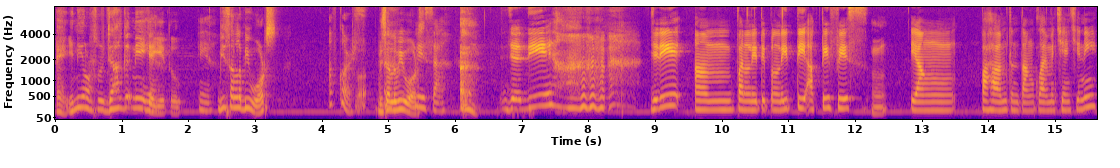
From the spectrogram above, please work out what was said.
eh ini harus lu jaga nih Iya. kayak gitu. Iya. Bisa lebih worse, Of course. bisa lebih worse. Bisa. jadi jadi em, peneliti-peneliti aktivis Hmm. yang paham tentang climate change ini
